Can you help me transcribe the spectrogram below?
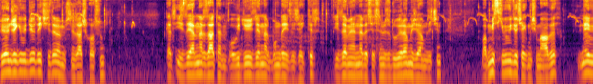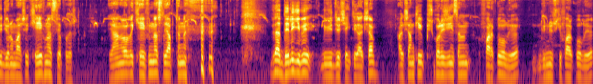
Bir önceki videoyu da hiç izlememişsiniz aşk olsun. Gerçi izleyenler zaten o videoyu izleyenler bunu da izleyecektir. İzlemeyenler de sesimizi duyuramayacağımız için. Bak mis gibi video çekmişim abi. Ne videonun başlığı? Keyif nasıl yapılır? Yani orada keyfin nasıl yaptığını biraz deli gibi bir video çektik akşam. Akşamki psikoloji insanın farklı oluyor. Gündüzki farklı oluyor.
